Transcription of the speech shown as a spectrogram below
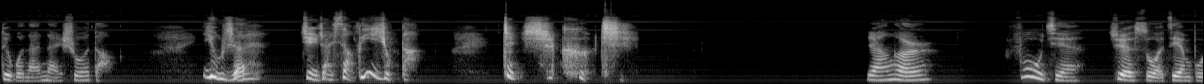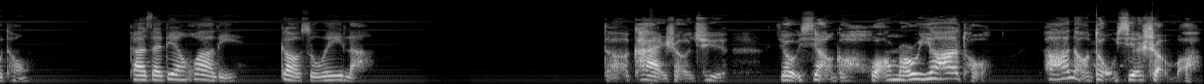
对我喃喃说道：“有人居然想利用他，真是可耻。”然而，父亲却所见不同。他在电话里告诉薇拉：“他看上去就像个黄毛丫头，他能懂些什么？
